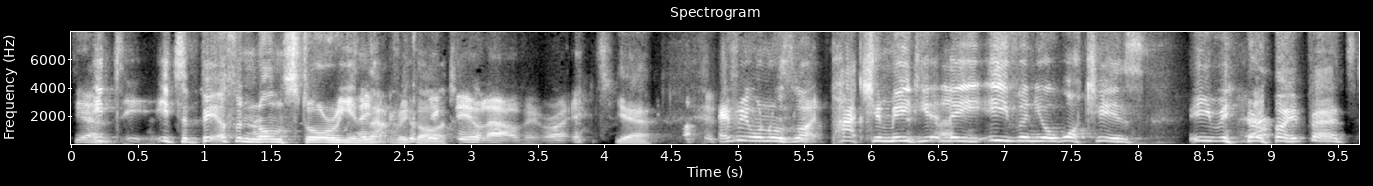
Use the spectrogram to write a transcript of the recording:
Yeah. It's it's a bit of a non-story in They that make a regard. big deal out of it, right? Yeah, everyone was like, "Patch immediately, even your watches, even your iPads,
